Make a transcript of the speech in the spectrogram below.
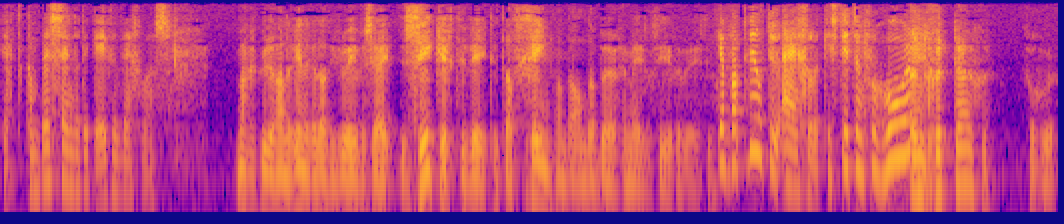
Ja, het kan best zijn dat ik even weg was. Mag ik u eraan herinneren dat u zo even zei... zeker te weten dat geen van de andere burgemeesters hier geweest is? Ja, wat wilt u eigenlijk? Is dit een verhoor? Een getuigenverhoor.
